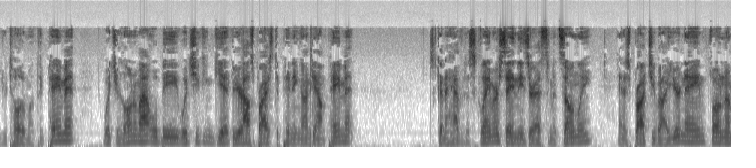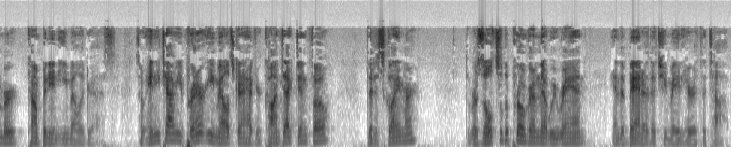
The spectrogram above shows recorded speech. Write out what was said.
your total monthly payment, what your loan amount will be, what you can get for your house price depending on down payment it's going to have a disclaimer saying these are estimates only, and it's brought to you by your name, phone number, company, and email address. So anytime you print or email, it's going to have your contact info, the disclaimer, the results of the program that we ran, and the banner that you made here at the top.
